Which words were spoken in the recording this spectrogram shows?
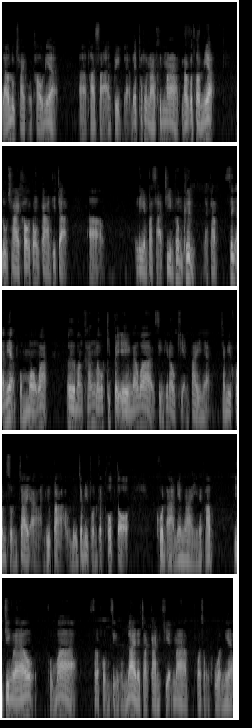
แล้วลูกชายของเขาเนี่ยภาษาอังกฤษเนี่ยได้พัฒนาขึ้นมาก แล้วก็ตอนเนี้ยลูกชายเขาต้องการที่จะเรียนภาษาจีนเพิ่มขึ้นนะครับ ซึ่งอันเนี้ยผมมองว่าเออบางครั้งเราก็คิดไปเองนะว่าสิ่งที่เราเขียนไปเนี่ยจะมีคนสนใจอ่านหรือเปล่า หรือจะมีผลกระทบต่อคนอ่านยังไงนะครับ จริงๆแล้ว ผมว่าสำหรับผมสิ่งผมได้จากการเขียนมาพอสมควรเนี่ย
